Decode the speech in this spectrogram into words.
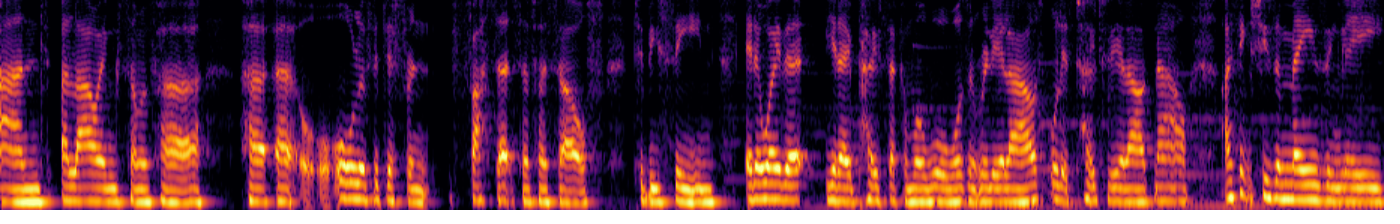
and allowing some of her her uh, all of the different facets of herself to be seen in a way that you know post Second World War wasn't really allowed. Well, it's totally allowed now. I think she's amazingly,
